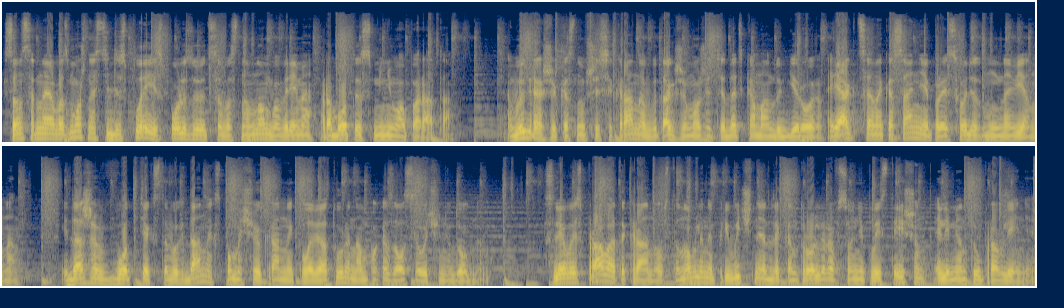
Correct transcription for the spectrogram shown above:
Сенсорные возможности дисплея используются в основном во время работы с меню аппарата. В играх же, коснувшись экрана, вы также можете дать команду герою. Реакция на касание происходит мгновенно. И даже ввод текстовых данных с помощью экранной клавиатуры нам показался очень удобным. Слева и справа от экрана установлены привычные для контроллеров Sony PlayStation элементы управления.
